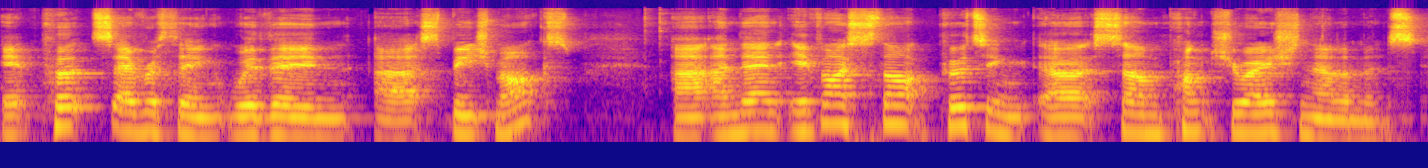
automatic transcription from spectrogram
it puts everything within uh, speech marks. Uh, and then if I start putting uh, some punctuation elements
